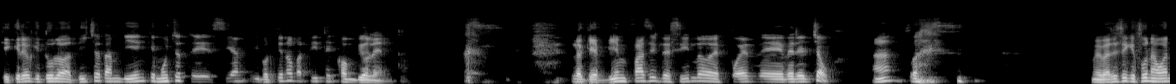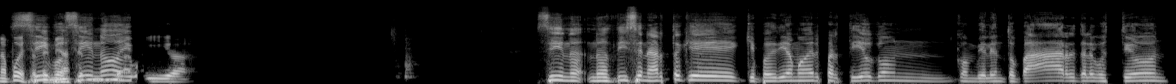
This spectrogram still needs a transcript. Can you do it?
que creo que tú lo has dicho también, que muchos te decían, ¿y por qué no partiste con violento? Lo que es bien fácil decirlo después de ver el show. ¿ah? Me parece que fue una buena apuesta. Sí, pues sí, no, arriba. Sí, no- nos dicen harto que, que podríamos haber partido con, con Violento Parra y toda la cuestión.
